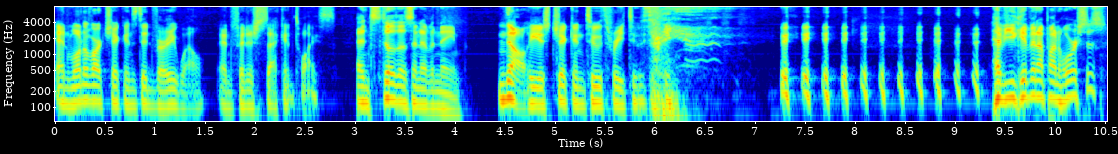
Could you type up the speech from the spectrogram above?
And one of our chickens did very well and finished second twice. And still doesn't have a name. No, he is chicken 2323. Have you given up on horses?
